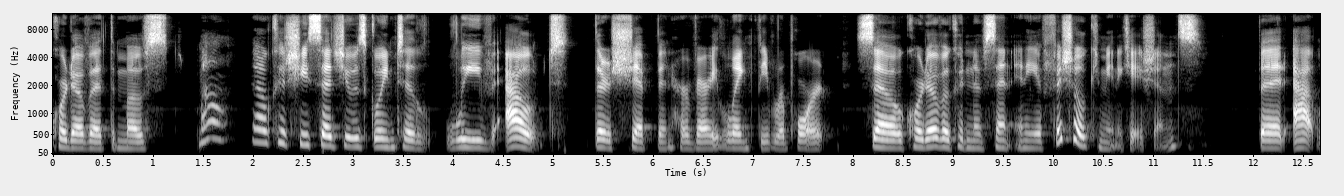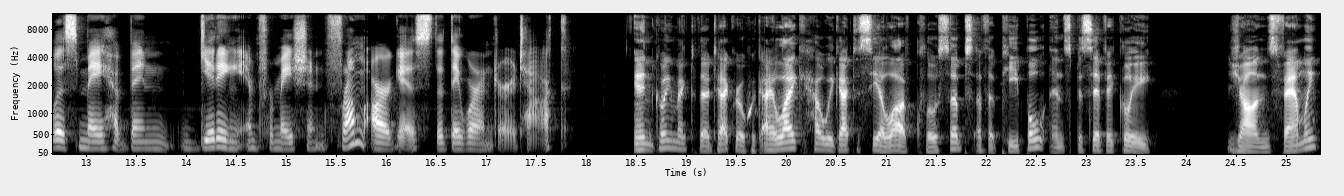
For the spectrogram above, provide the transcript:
Cordovin at the most, well, no, because she said she was going to leave out their ship in her very lengthy report. So Cordovin couldn't have sent any official communications, but Atlas may have been getting information from Argus that they were under attack. And going back to the attack real quick, I like how we got to see a lot of close-ups of the people, and specifically Jaune's family.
